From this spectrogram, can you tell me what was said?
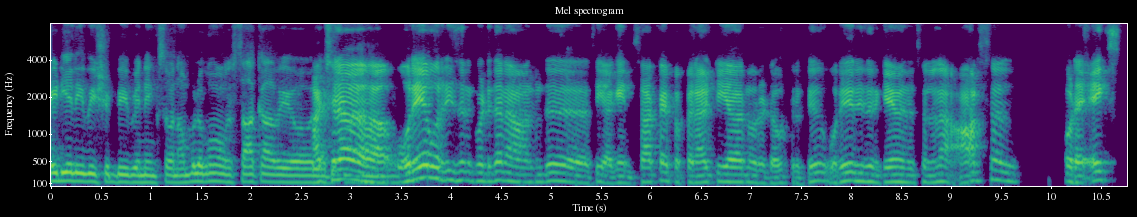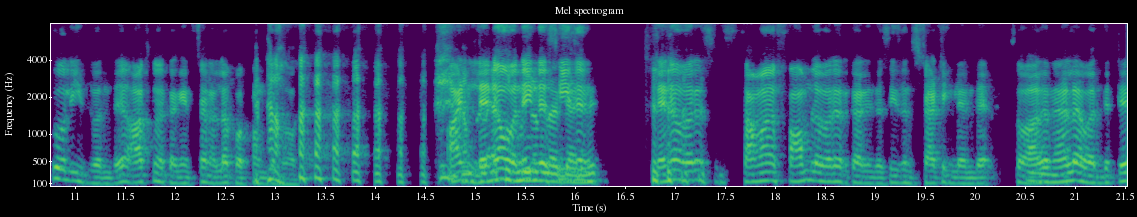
ideally we should be winning so நம்மளுக்கும் சாக்காவையோ ஆக்சுவலா ஒரே ஒரு ரீசனுக்கு மட்டும் தான் நான் வந்து சி அகைன் சாக்கா இப்ப பெனால்ட்டியான்னு ஒரு டவுட் இருக்கு ஒரே ரீசனுக்கு ஏன் வந்து சொல்லணும்னா ஆர்சனல் ஓட எக்ஸ் கோலிஸ் வந்து ஆர்சனலுக்கு அகைன்ஸ்டா நல்லா பெர்ஃபார்ம் பண்ணுவாங்க. லெனோ வந்து இந்த சீசன் லெனோ வர சம ஃபார்ம்ல வர இருக்காரு இந்த சீசன் ஸ்டார்டிங்ல இருந்து. சோ. அதனால வந்துட்டு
